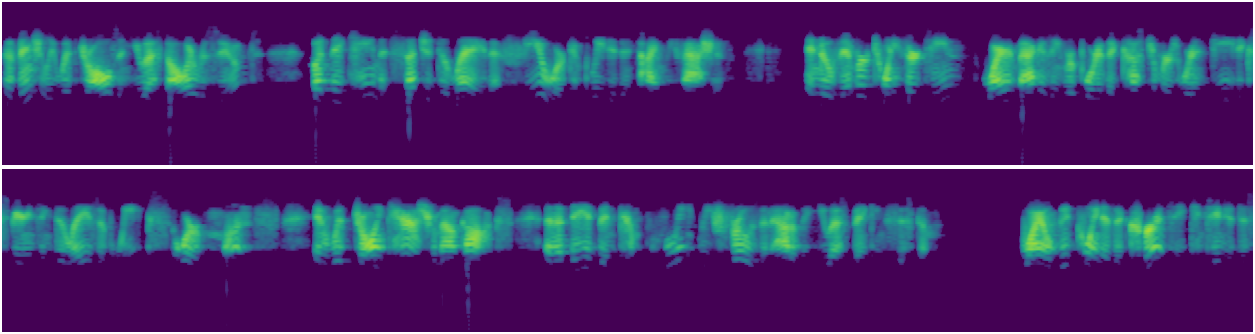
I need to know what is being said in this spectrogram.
Eventually, withdrawals in US dollar resumed, but they came at such a delay that few were completed in timely fashion. In November 2013, Wired magazine reported that customers were indeed experiencing delays of weeks or months in withdrawing cash from Mt. Gox, and that they had been completely frozen out of the U.S. banking system. While Bitcoin as a currency continued to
